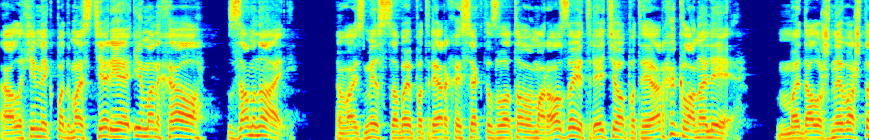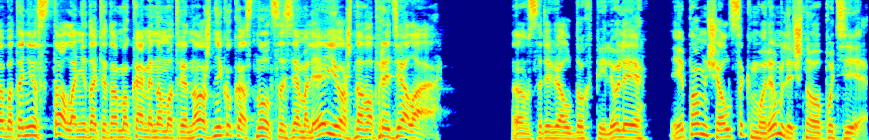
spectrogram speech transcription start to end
алхимик Подмастерья и Манхао, за мной! Возьми с собой патриарха секты Золотого Мороза и третьего патриарха клана Ли!» Мы должны во что бы то ни стало не дать этому каменному треножнику коснуться земли Южного Предела!» Взревел дух пилюли и помчался к морю Млечного Пути.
